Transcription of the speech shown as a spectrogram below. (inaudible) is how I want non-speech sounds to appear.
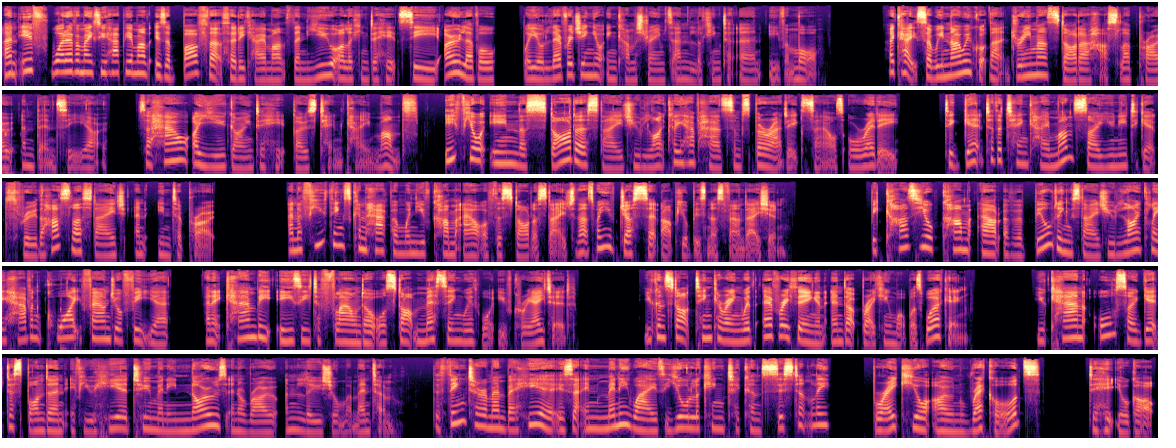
And if whatever makes you happy a month is above that 30K a month, then you are looking to hit CEO level where you're leveraging your income streams and looking to earn even more. Okay, so we know we've got that dreamer, starter, hustler, pro, and then CEO. So, how are you going to hit those 10K months? If you're in the starter stage, you likely have had some sporadic sales already. To get to the 10K month, though, you need to get through the hustler stage and into pro. And a few things can happen when you've come out of the starter stage. That's when you've just set up your business foundation. Because you'll come out of a building stage, you likely haven't quite found your feet yet and it can be easy to flounder or start messing with what you've created. You can start tinkering with everything and end up breaking what was working. You can also get despondent if you hear too many no's in a row and lose your momentum. The thing to remember here is that in many ways you're looking to consistently break your own records to hit your goal.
